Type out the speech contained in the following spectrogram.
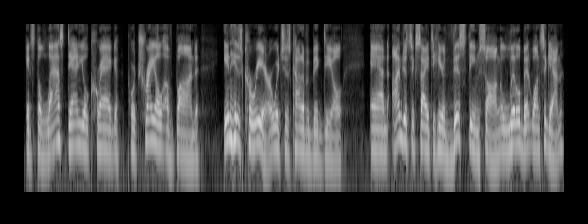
It's the last Daniel Craig portrayal of Bond in his career, which is kind of a big deal. And I'm just excited to hear this theme song a little bit once again.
